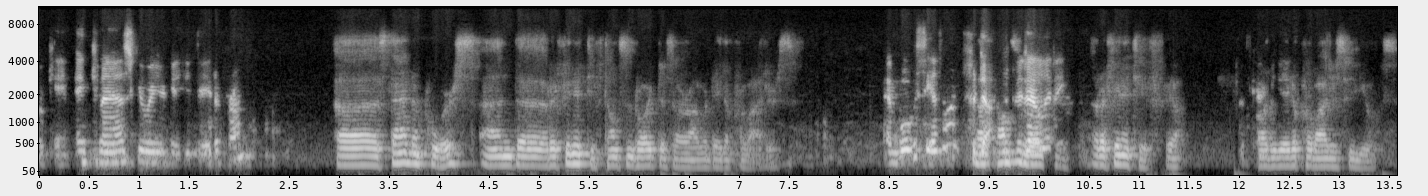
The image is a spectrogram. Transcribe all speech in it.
Okay, and can I ask you where you get your data from? Uh, Standard Poor's and uh, Refinitiv, Thomson Reuters are our data providers. And what was the other one? Fidel uh, Fidelity? Refinitiv, yeah, okay. are the data providers we use.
